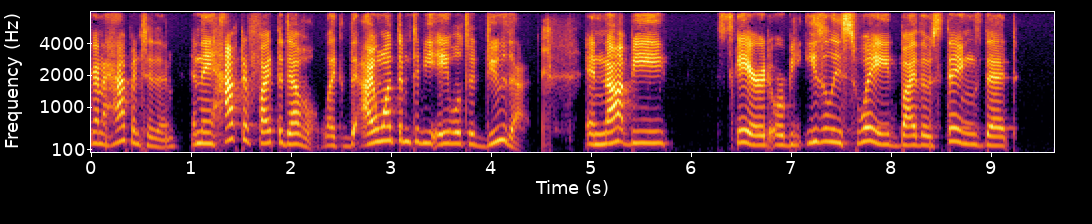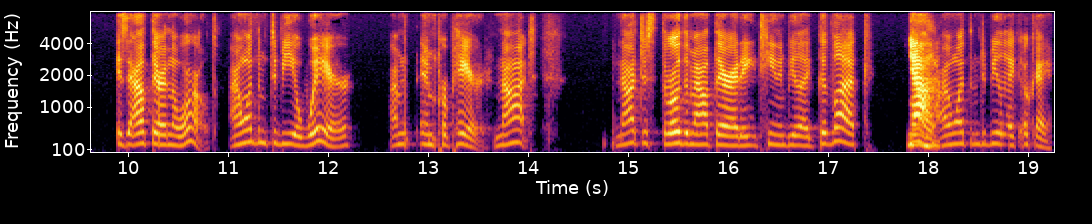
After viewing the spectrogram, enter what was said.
going to happen to them and they have to fight the devil. Like, I want them to be able to do that and not be scared or be easily swayed by those things that is out there in the world. I want them to be aware I'm and prepared, not not just throw them out there at 18 and be like, good luck. Yeah. No, I want them to be like, okay,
